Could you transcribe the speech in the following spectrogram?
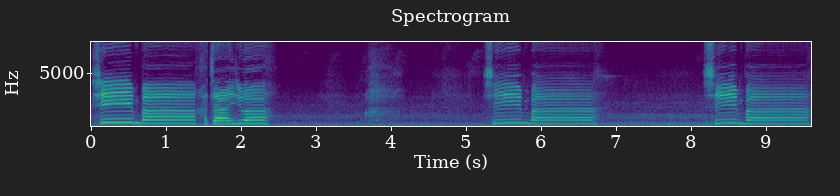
신바 가자 이리 와. 신바 신바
